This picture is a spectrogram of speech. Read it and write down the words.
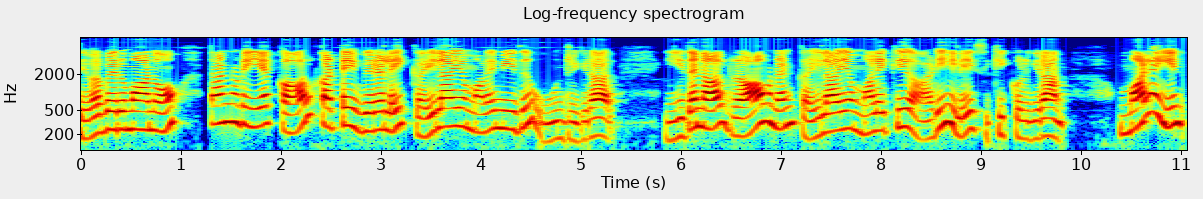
சிவபெருமானோ தன்னுடைய கால் கட்டை விரலை கைலாய மலை மீது ஊன்றுகிறார். இதனால் ராவணன் கைலாய மலைக்கு அடியிலே சிக்கிக்கொள்கிறான். மலையின்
